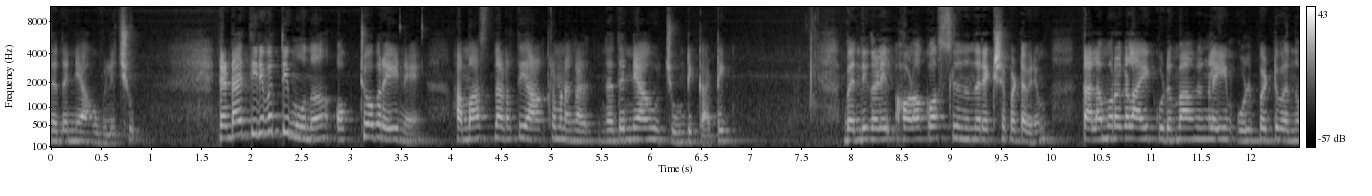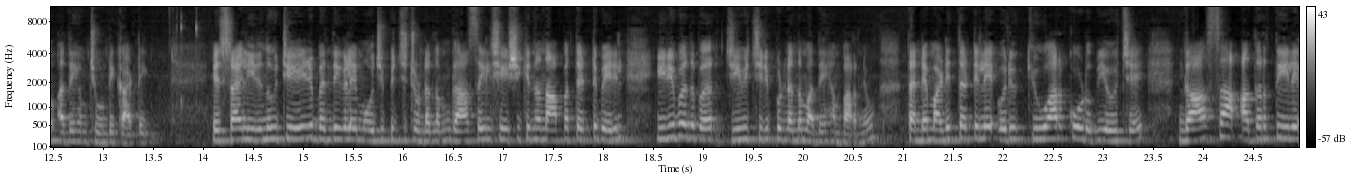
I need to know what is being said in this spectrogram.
നെതന്യാഹു വിളിച്ചു. രണ്ടായിരത്തി ഇരുപത്തി മൂന്ന് ഒക്ടോബർ ഏഴിന് ഹമാസ് നടത്തിയ ആക്രമണങ്ങൾ നെതന്യാഹു ചൂണ്ടിക്കാട്ടി. ബന്ദികളിൽ ഹോളോകോസ്റ്റിൽ നിന്ന് രക്ഷപ്പെട്ടവരും തലമുറകളായി കുടുംബാംഗങ്ങളെയും ഉൾപ്പെട്ടുവെന്നും അദ്ദേഹം ചൂണ്ടിക്കാട്ടി. ഇസ്രായേൽ ഇരുന്നൂറ്റിയേഴ് ബന്ദികളെ മോചിപ്പിച്ചിട്ടുണ്ടെന്നും ഗാസയിൽ ശേഷിക്കുന്ന നാൽപ്പത്തെട്ട് പേരിൽ ഇരുപത് പേർ ജീവിച്ചിരിപ്പുണ്ടെന്നും അദ്ദേഹം പറഞ്ഞു. തന്റെ മടിത്തട്ടിലെ ഒരു ക്യു ആർ കോഡ് ഉപയോഗിച്ച് ഗാസ അതിർത്തിയിലെ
